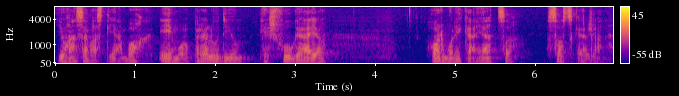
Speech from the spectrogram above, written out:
Johann Sebastian Bach, Émol preludium és fúgája, harmonikán játsza Szacker Zsánát.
